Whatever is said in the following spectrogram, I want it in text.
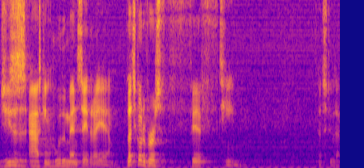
Jesus is asking, Who do men say that I am? Let's go to verse 15. Let's do that.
